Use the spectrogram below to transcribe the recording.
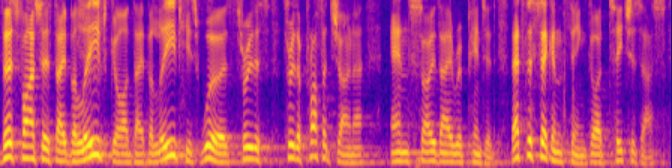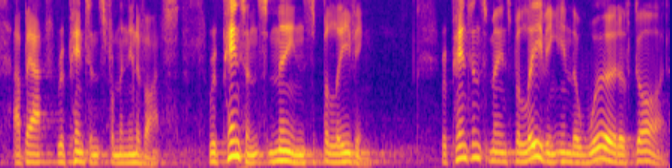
Verse 5 says they believed God, they believed his words through, this, through the prophet Jonah, and so they repented. That's the second thing God teaches us about repentance from the Ninevites. Repentance means believing. Repentance means believing in the Word of God.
